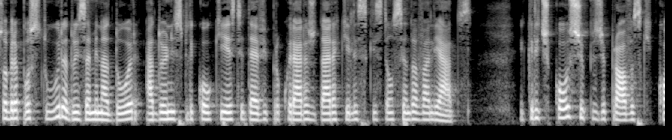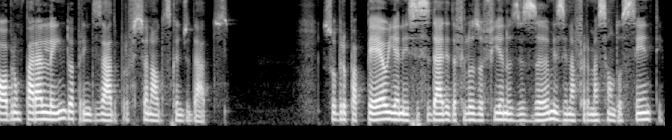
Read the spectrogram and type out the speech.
Sobre a postura do examinador, Adorno explicou que este deve procurar ajudar aqueles que estão sendo avaliados e criticou os tipos de provas que cobram para além do aprendizado profissional dos candidatos. Sobre o papel e a necessidade da filosofia nos exames e na formação docente,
